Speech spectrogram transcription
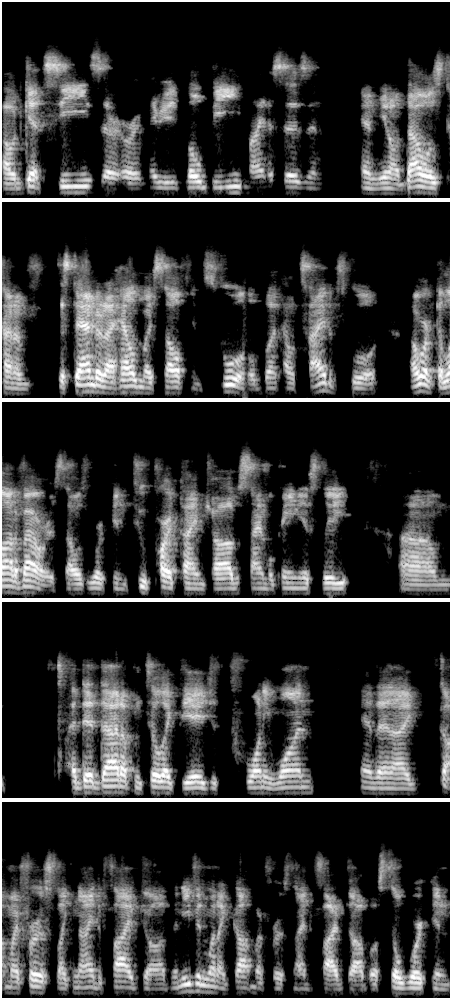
I would get C's or, or maybe low B minuses, and and you know that was kind of the standard I held myself in school. But outside of school, I worked a lot of hours. I was working two part time jobs simultaneously. Um, I did that up until like the age of 21. And then I got my first like nine to five job. And even when I got my first nine to five job, I was still working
